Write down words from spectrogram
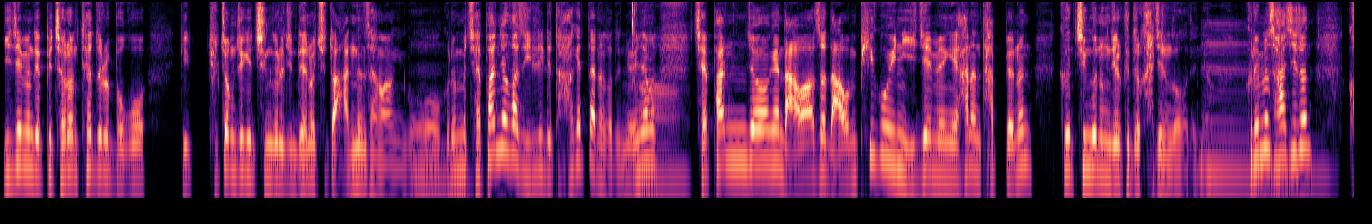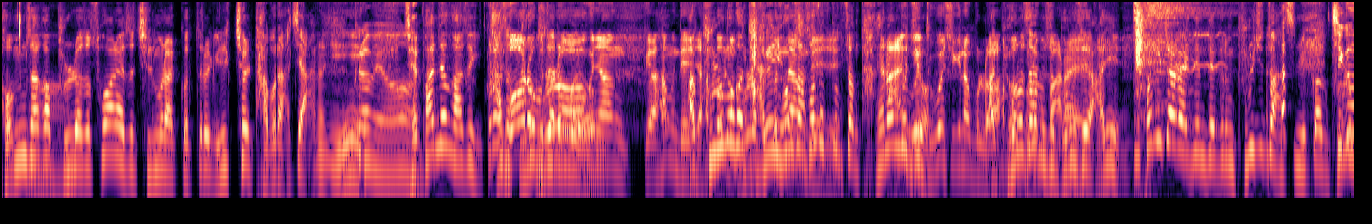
이재명 대표 저런 태도를 보고 이 결정적인 증거를 지금 내놓지도 않는 상황이고 음. 그러면 재판정 가서 일일이 다 하겠다는 거거든요. 왜냐하면 아. 재판정에 나와서 나온 피고인 이재명이 하는 답변은 그 증거 능력을 그대로 가지는 거거든요. 음. 그러면 사실은 검사가 아. 불러서 소환해서 질문할 것들을 일철 답을 하지 않으니 그러면 재판정 가서 가서 불러 거예요. 그냥, 그냥 하면 되지. 아, 한 부르는 건 당연히 되지. 형사소송법상 당연한 아니, 거죠. 왜두 번씩이나 불러? 아, 변호사면서 부르세요. 아니. 혐의자가 있는데 그럼 부르지도 않습니까? 지금-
